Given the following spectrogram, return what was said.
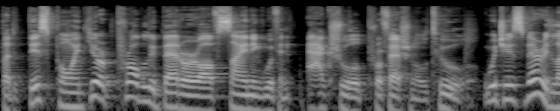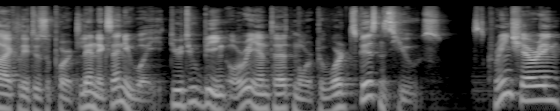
But at this point you're probably better off signing with an actual professional tool, which is very likely to support Linux anyway, due to being oriented more towards business use. Screen sharing,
